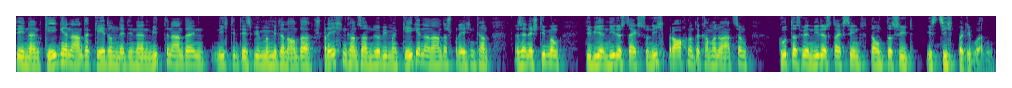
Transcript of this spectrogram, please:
die in ein Gegeneinander geht und nicht in ein Miteinander, in, nicht in das, wie man miteinander sprechen kann, sondern nur, wie man gegeneinander sprechen kann. Also eine Stimmung, die wir in Niederösterreich so nicht brauchen. Und da kann man nur eins sagen, gut, dass wir in Niederösterreich sind, der Unterschied ist sichtbar geworden.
